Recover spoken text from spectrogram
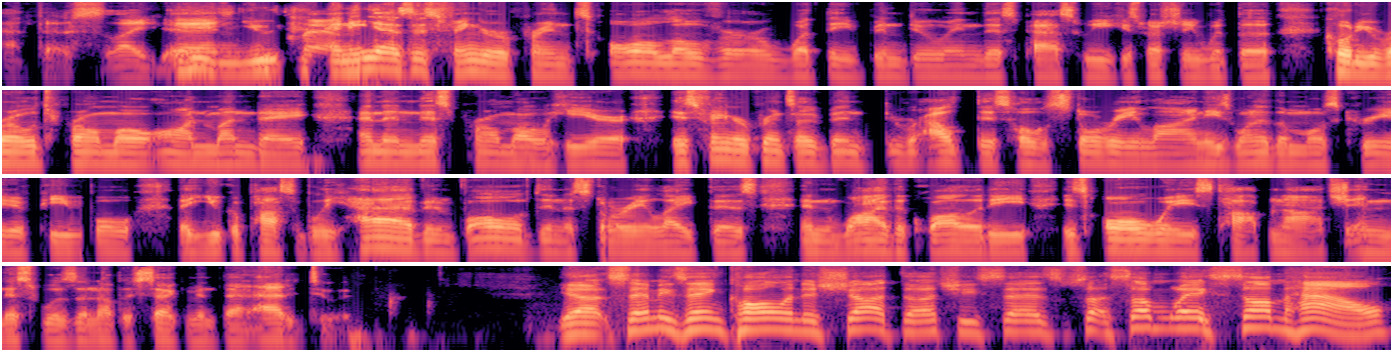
at this. Like, and you he's the man. and he has his fingerprints all over what they've been doing this past week, especially with the Cody Rhodes promo on Monday, and then this promo here. His fingerprints have been throughout this whole storyline. He's one of the most creative people that you could possibly have involved in a story like this, and why the quality is always top notch. And this was another segment that added to it. Yeah, Sami Zayn calling his shot, Dutch. He says some way, somehow,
